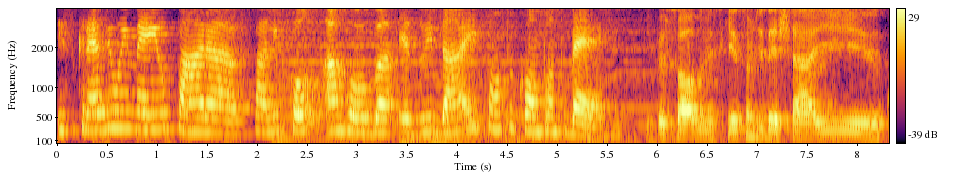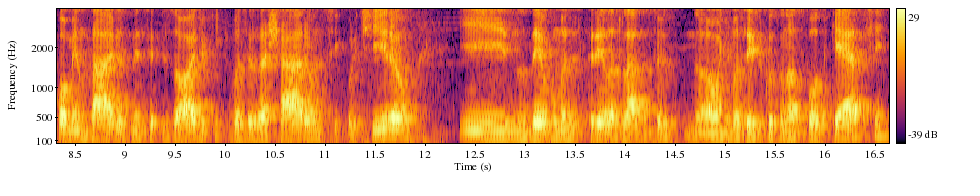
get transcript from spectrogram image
Escreve um e-mail para falecom@eduidai.com.br. E pessoal, não esqueçam de deixar aí comentários nesse episódio, o que, que vocês acharam, se curtiram e nos dê algumas estrelas lá no seu, onde você escuta o nosso podcast.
